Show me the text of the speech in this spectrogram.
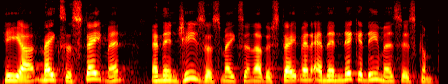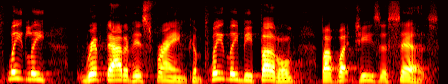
He uh, makes a statement, and then Jesus makes another statement, and then Nicodemus is completely ripped out of his frame, completely befuddled by what Jesus says.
